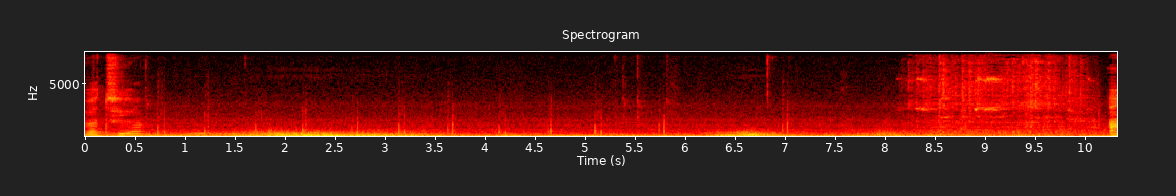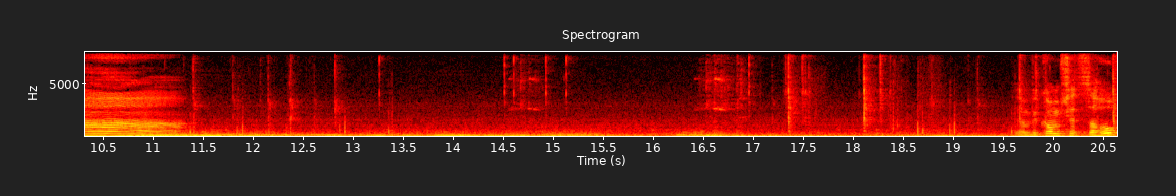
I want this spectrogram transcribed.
Über Tür. Ah. Ja, und wie komme ich jetzt da hoch?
